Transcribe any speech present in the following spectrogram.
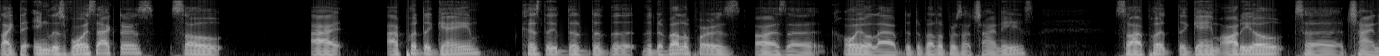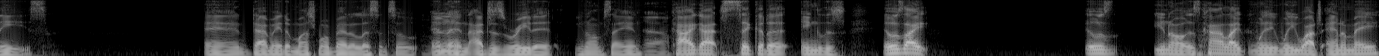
like the English voice actors. So I I put the game because the the, the the the developers are as a Hoyo Lab. The developers are Chinese, so I put the game audio to Chinese and that made it much more better to listen to. And then I just read it, you know what I'm saying? Yeah. I got sick of the English. It was like, it was, you know, it's kind of like when when you watch anime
